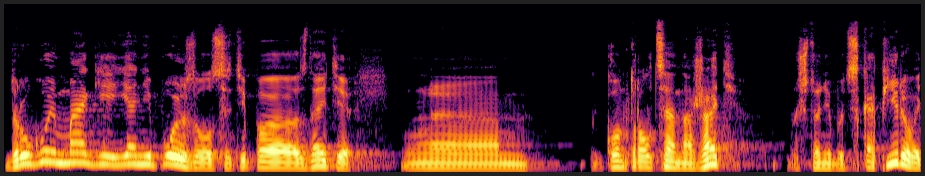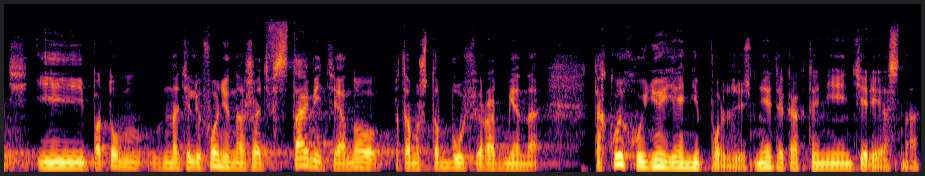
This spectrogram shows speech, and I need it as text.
Другой магией я не пользовался. Типа, знаете, эм, Ctrl-C нажать, что-нибудь скопировать и потом на телефоне нажать «Вставить», и оно, потому что буфер обмена. Такой хуйней я не пользуюсь, мне это как-то неинтересно.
